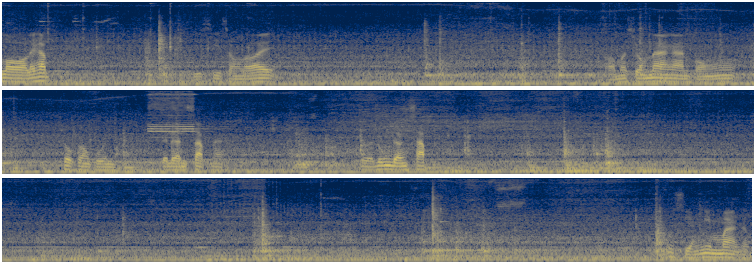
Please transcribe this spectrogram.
หล่อเลยครับ DC 200เอามาชมหน้างานของโชคทองคูณเจริญทรัพย์นะเออรุ่งเรืองทรัพย์ เสียงนิ่มมากครับ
